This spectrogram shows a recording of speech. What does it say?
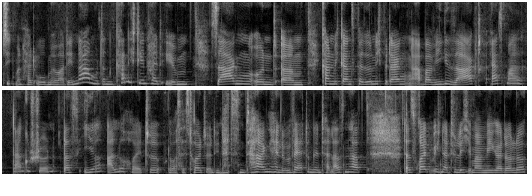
sieht man halt oben immer den Namen und dann kann ich den halt eben sagen und ähm, kann mich ganz persönlich bedanken. Aber wie gesagt, erstmal Dankeschön, dass ihr alle heute, oder was heißt heute, in den letzten Tagen eine Bewertung hinterlassen habt. Das freut mich natürlich immer mega dolle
